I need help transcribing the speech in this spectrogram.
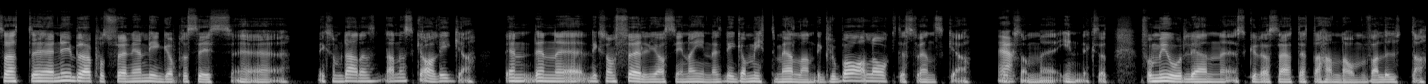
Så att eh, nybörjarportföljen ligger precis eh, liksom där, den, där den ska ligga. Den, den eh, liksom följer sina index, ligger mitt mellan det globala och det svenska Ja. liksom, eh, indexet. Förmodligen skulle jag säga att detta handlar om valuta.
